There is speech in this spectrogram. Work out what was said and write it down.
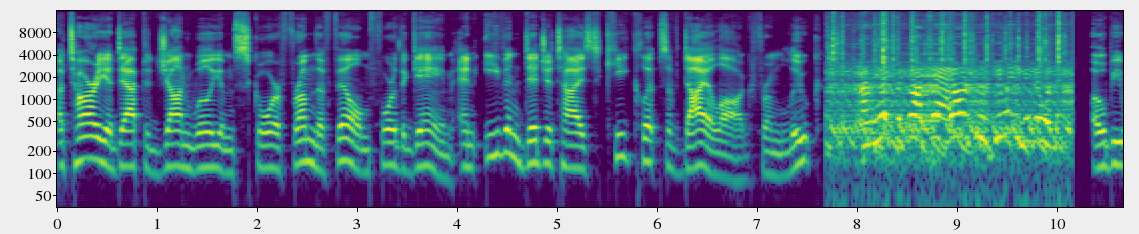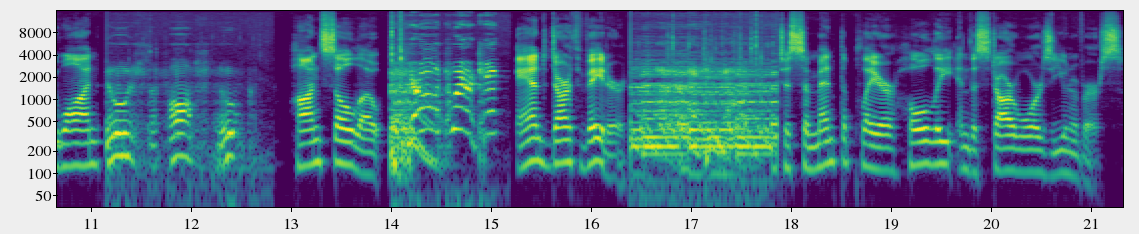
Atari adapted John Williams' score from the film for the game and even digitized key clips of dialogue from Luke, Obi-Wan, Han Solo, and Darth Vader to cement the player wholly in the Star Wars universe.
